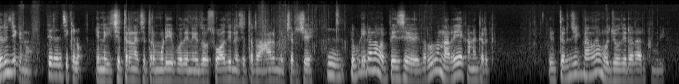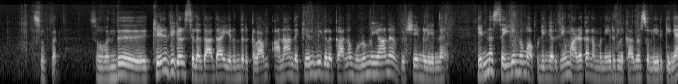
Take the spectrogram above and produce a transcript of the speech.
தெரிஞ்சுக்கணும். தெரிஞ்சுக்கணும். இன்னைக்கு சித்திர நட்சத்திரம் முடிய போகுது இன்னைக்கு இதோ சுவாதி நட்சத்திரம் ஆரம்பிச்சிருச்சு. இப்படிலாம் நம்ம பேசி இதெல்லாம் நிறைய கணக்கு இருக்கு. இது தெரிஞ்சுக்கினா தான் நம்ம ஜோதிடராக இருக்க முடியும். சூப்பர் ஸோ வந்து கேள்விகள் சிலதாக தான் இருந்திருக்கலாம். ஆனால் அந்த கேள்விகளுக்கான முழுமையான விஷயங்கள் என்ன? என்ன செய்யணும் அப்படிங்கிறதையும் அழகாக நம்ம நேர்களுக்காக சொல்லியிருக்கீங்க.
